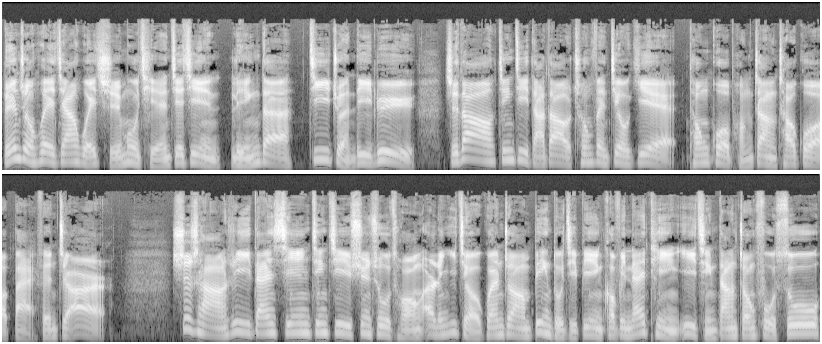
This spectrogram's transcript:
联准会将维持目前接近零的基准利率，直到经济达到充分就业、通货膨胀超过百分之二。市场日益担心经济迅速从二零一九冠状病毒疾病 （COVID-19） 疫情当中复苏，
